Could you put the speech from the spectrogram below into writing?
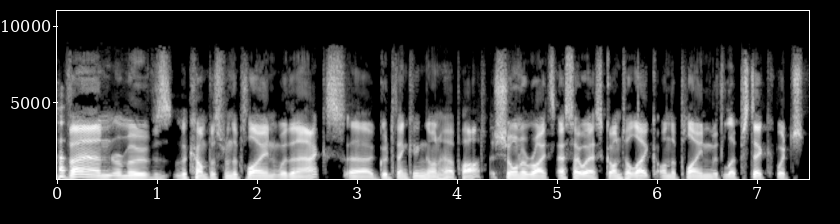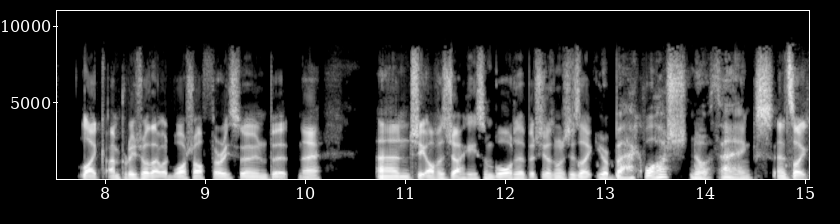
Van removes the compass from the plane with an axe. Uh, good thinking on her part. Shauna writes SOS gone to lake on the plane with lipstick, which, like, I'm pretty sure that would wash off very soon, but nah. And she offers Jackie some water, but she doesn't want. She's like, "Your backwash? No, thanks." And it's like,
